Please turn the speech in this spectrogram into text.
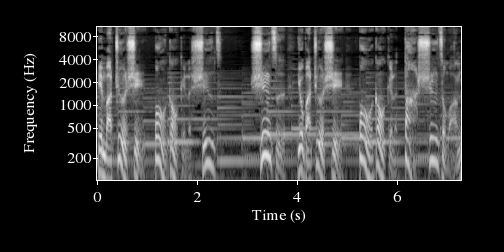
便把这事报告给了狮子。狮子又把这事报告给了大狮子王，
